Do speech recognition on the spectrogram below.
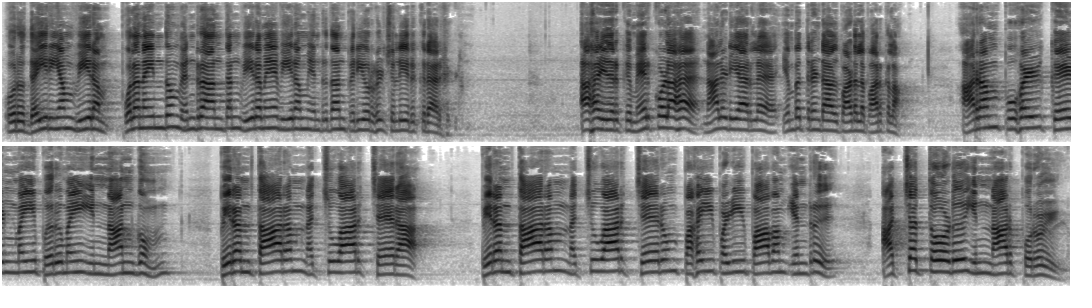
ஒரு தைரியம் வீரம். புலனைந்தும் வென்றான் தன் வீரமே வீரம் என்று தான் பெரியோர்கள் சொல்லியிருக்கிறார்கள். ஆக இதற்கு மேற்கோளாக நாலடியாரில் எண்பத்தி ரெண்டாவது பாடலை பார்க்கலாம். அறம் புகழ் கேண்மை பெருமை இந்நான்கும் பிறந்தாரம் நச்சுவார் சேரா. பிறந்தாரம் நச்சுவார் சேரும் பகை பழி பாவம் என்று அச்சத்தோடு இந்நாற்பொருள்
